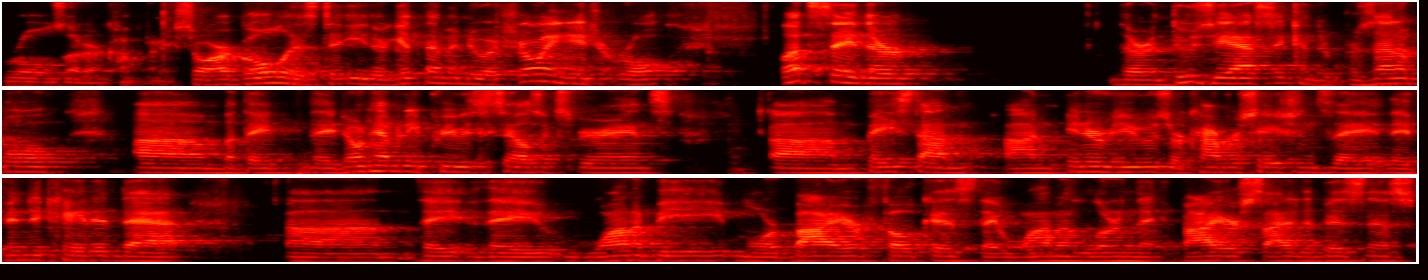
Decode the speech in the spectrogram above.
roles at our company. So our goal is to either get them into a showing agent role. Let's say they're they're enthusiastic and they're presentable, um, but they they don't have any previous sales experience um, based on on interviews or conversations, they they've indicated that um, they they want to be more buyer focused. They want to learn the buyer side of the business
